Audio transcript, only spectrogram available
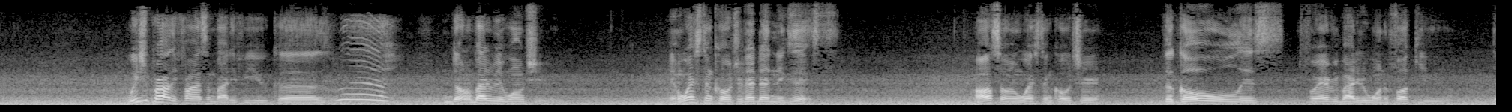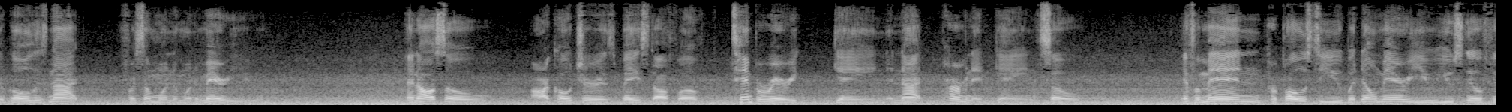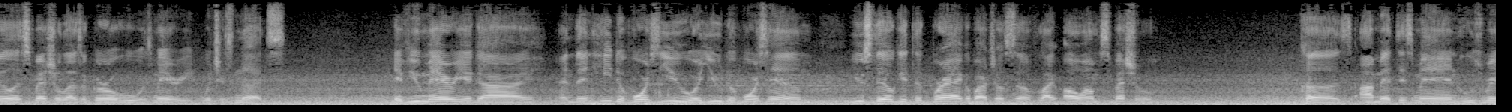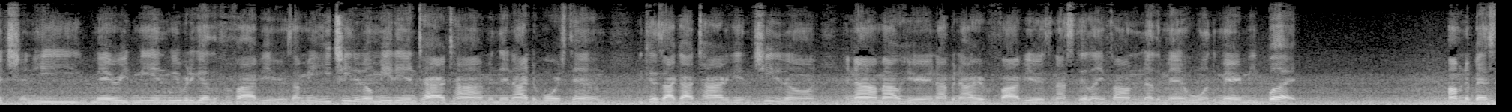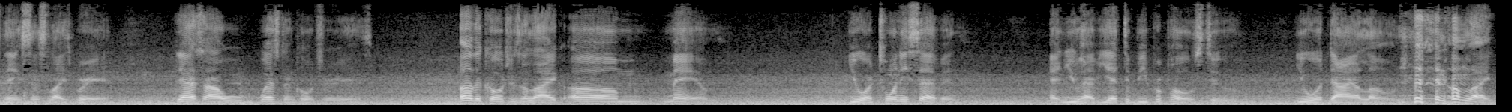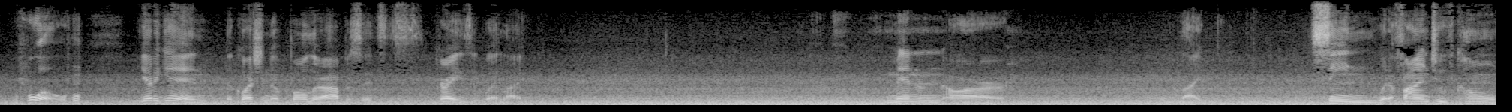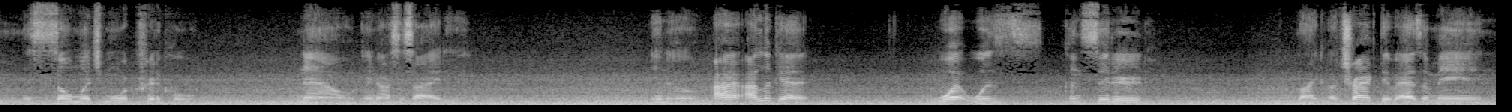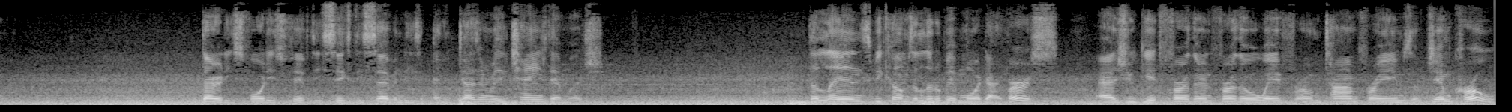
we should probably find somebody for you because eh, don't nobody really want you in western culture that doesn't exist also in western culture the goal is for everybody to want to fuck you. The goal is not for someone to want to marry you. And also, our culture is based off of temporary gain and not permanent gain. So, if a man proposed to you but don't marry you, you still feel as special as a girl who was married, which is nuts. If you marry a guy and then he divorce you or you divorce him, you still get to brag about yourself like, oh, I'm special. Because I met this man who's rich and he married me and we were together for five years. I mean, he cheated on me the entire time and then I divorced him because I got tired of getting cheated on. And now I'm out here and I've been out here for five years and I still ain't found another man who wanted to marry me. But I'm the best thing since sliced bread. That's how Western culture is. Other coaches are like, um, ma'am, you are 27 and you have yet to be proposed to. You will die alone. and I'm like, whoa. Yet again, the question of polar opposites is crazy, but like, men are like seen with a fine tooth comb. It's so much more critical now in our society. You know, I, I look at what was considered like attractive as a man 30s, 40s, 50s, 60s, 70s, and it doesn't really change that much. The lens becomes a little bit more diverse as you get further and further away from time frames of Jim Crow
